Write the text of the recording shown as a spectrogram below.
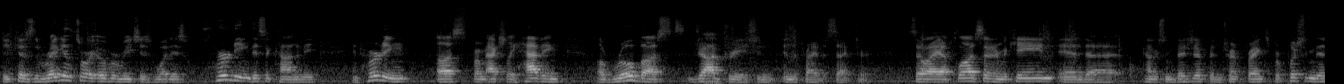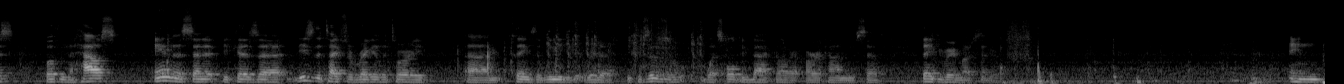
Because the regulatory overreach is what is hurting this economy and hurting us from actually having a robust job creation in the private sector. So I applaud Senator McCain and uh, Congressman Bishop and Trent Franks for pushing this both in the House and in the Senate because uh, these are the types of regulatory um, things that we need to get rid of because those are what's holding back our, our economy. So thank you very much, Senator. And,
